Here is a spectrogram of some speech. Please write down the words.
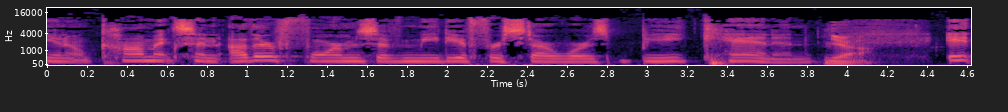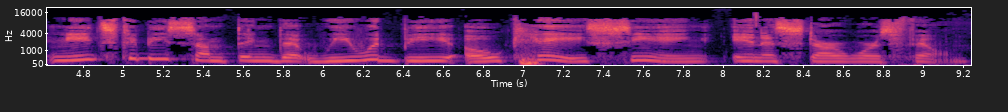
you know comics and other forms of media for Star Wars be canon. Yeah it needs to be something that we would be okay seeing in a Star Wars film.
